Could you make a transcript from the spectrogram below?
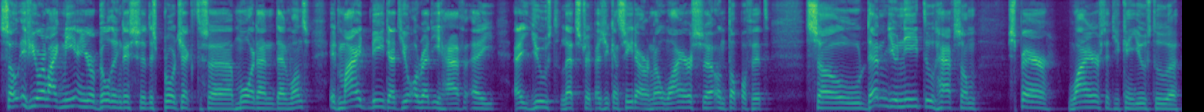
So if you are like me and you're building this uh, this project uh, more than than once, it might be that you already have a a used LED strip. As you can see, there are no wires uh, on top of it. So then you need to have some spare wires that you can use to uh,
